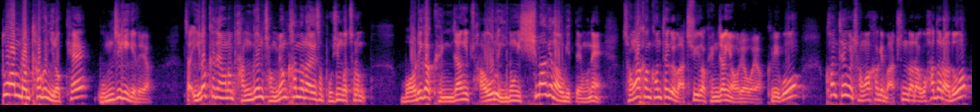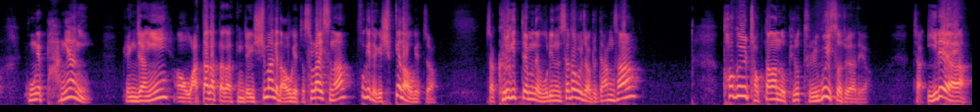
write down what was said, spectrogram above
또 한 번 턱은 이렇게 움직이게 돼요. 자, 이렇게 되면 방금 정면 카메라에서 보신 것처럼 머리가 굉장히 좌우로 이동이 심하게 나오기 때문에 정확한 컨택을 맞추기가 굉장히 어려워요. 그리고 컨택을 정확하게 맞춘다라고 하더라도 공의 방향이 굉장히 어, 왔다 갔다가 굉장히 심하게 나오겠죠. 슬라이스나 훅이 되게 쉽게 나오겠죠. 자, 그렇기 때문에 우리는 셋업을 잡을 때 항상 턱을 적당한 높이로 들고 있어줘야 돼요. 자, 이래야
